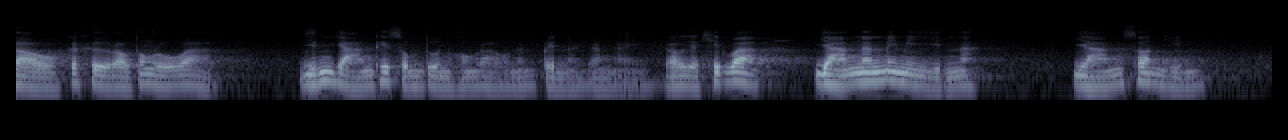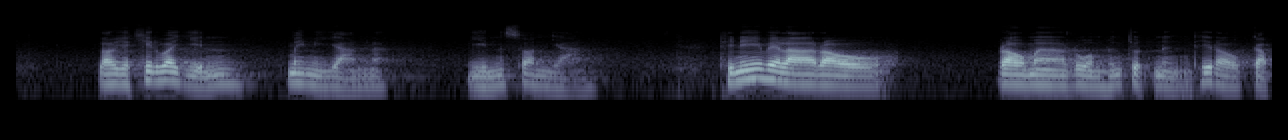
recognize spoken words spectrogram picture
เราก็คือเราต้องรู้ว่ายินหยางที่สมดุลของเรานั้นเป็นยังไง เราอย่าคิดว่าหยางนั้นไม่มีหยินนะหยางซ่อนหยิน เราอย่าคิดว่ายินไม่มีหยางนะยินซ่อนหยาง ทีนี้เวลาเราเรามารวมถึงจุดหนึ่งที่เรากลับ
